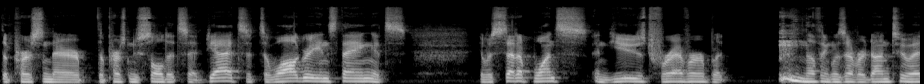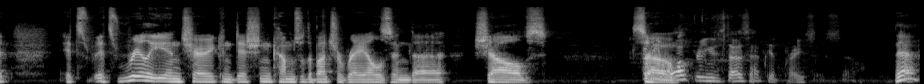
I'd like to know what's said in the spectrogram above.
the person there, the person who sold it, said, "Yeah, it's it's a Walgreens thing. It's it was set up once and used forever, but nothing was ever done to it. It's it's really in cherry condition. Comes with a bunch of rails and uh, shelves. So I mean, Walgreens does have good prices. So yeah,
